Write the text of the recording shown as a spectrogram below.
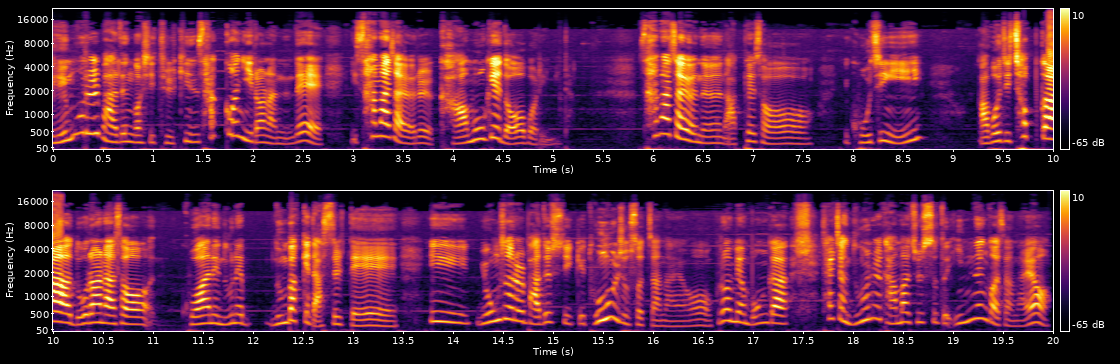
뇌물을 받은 것이 들킨 사건이 일어났는데 이 사마자여를 감옥에 넣어버립니다. 사마자여는 앞에서 고징이 아버지 첩과 놀아나서 고안의 눈에 눈밖에 났을 때 이 용서를 받을 수 있게 도움을 줬었잖아요. 그러면 뭔가 살짝 눈을 감아줄 수도 있는 거잖아요.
